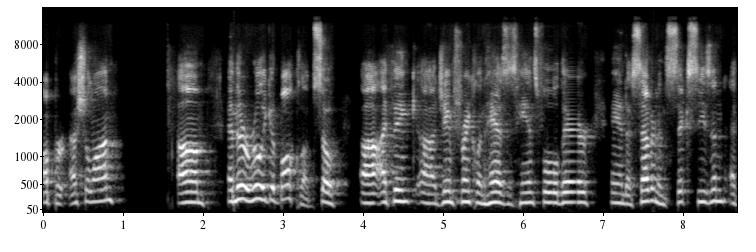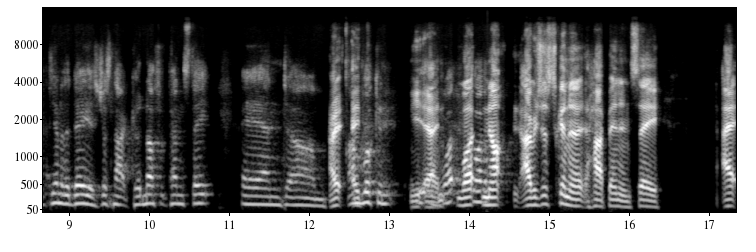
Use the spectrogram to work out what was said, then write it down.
upper echelon. Um, and they're a really good ball club. So uh, I think uh, James Franklin has his hands full there, and a seven and six season at the end of the day is just not good enough at Penn State. And um, I, am looking. Yeah. what, what no, I was just gonna hop in and say I,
